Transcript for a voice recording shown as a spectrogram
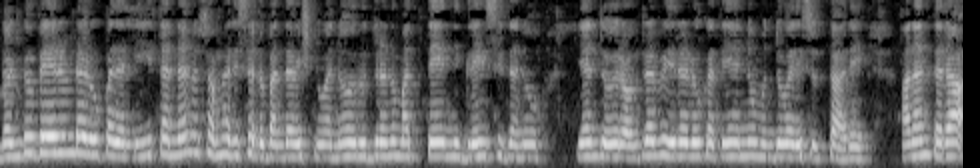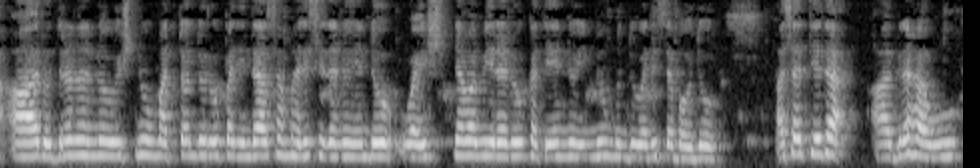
ಗಂಡು ಬೇರುಂಡ ರೂಪದಲ್ಲಿ ತನ್ನನ್ನು ಸಂಹರಿಸಲು ಬಂದ ವಿಷ್ಣುವನ್ನು ರುದ್ರನು ಮತ್ತೆ ನಿಗ್ರಹಿಸಿದನು. ಎಂದು ರೌದ್ರವೀರರು ಕಥೆಯನ್ನು ಮುಂದುವರಿಸುತ್ತಾರೆ. ಅನಂತರ ಆ ರುದ್ರನನ್ನು ವಿಷ್ಣು ಮತ್ತೊಂದು ರೂಪದಿಂದ ಸಂಹರಿಸಿದನು ಎಂದು ವೈಷ್ಣವ ವೀರರು ಕಥೆಯನ್ನು ಇನ್ನೂ ಮುಂದುವರಿಸಬಹುದು. ಅಸತ್ಯದ ಆಗ್ರಹವು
